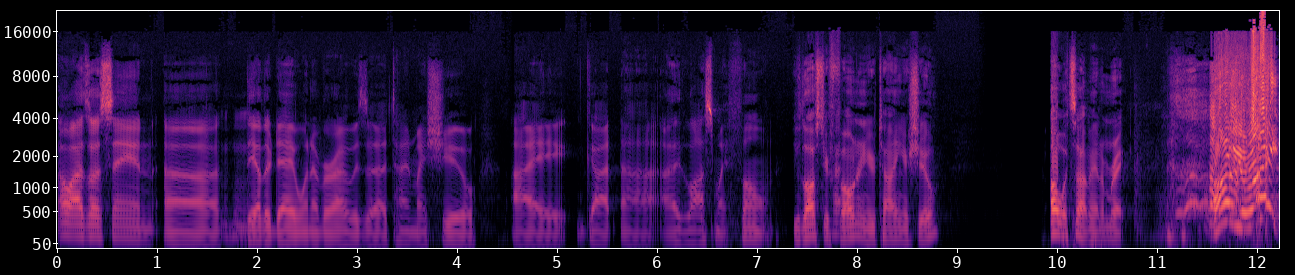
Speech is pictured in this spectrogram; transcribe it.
Oh, as I was saying uh, the other day, whenever I was uh, tying my shoe, I got uh, I lost my phone. You lost your phone and you're tying your shoe? Oh, what's up, man? I'm Rick. oh, you're right.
